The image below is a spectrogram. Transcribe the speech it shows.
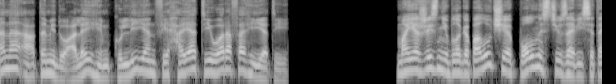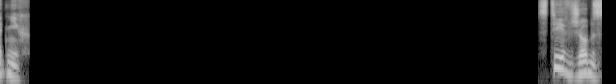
أنا أعتمد عليهم كليا في حياتي ورفاهيتي. Моя жизнь и благополучие полностью зависят от них. ستيف جوبز،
